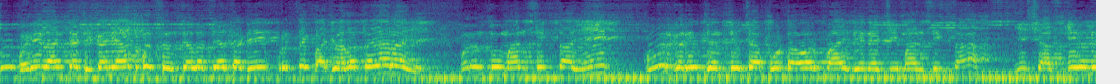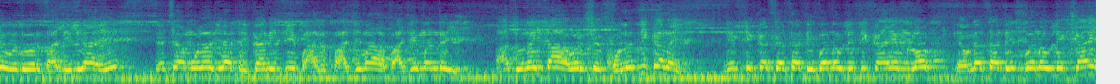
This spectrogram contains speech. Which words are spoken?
तो भरील आणि त्या ठिकाणी आत बसल त्याला त्यासाठी प्रत्येक भाजीवाला तयार आहे. परंतु मानसिकता ही गोरगरीब जनतेच्या पोटावर पाय देण्याची मानसिकता ही शासकीय लेवलवर झालेली आहे. त्याच्यामुळं या ठिकाणी ती भाजी भाजी मंडई अजूनही दहा वर्ष खोलती का नाही? नेमकी कशासाठी बनवली ती कायम लॉक ठेवण्यासाठीच बनवली काय?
